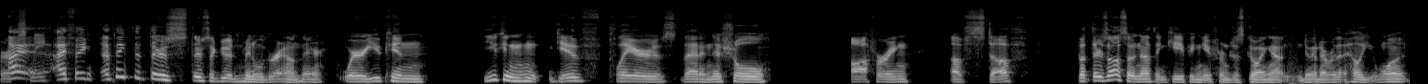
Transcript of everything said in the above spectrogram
irks I, me. I think I think that there's there's a good middle ground there where you can you can give players that initial offering of stuff, but there's also nothing keeping you from just going out and doing whatever the hell you want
